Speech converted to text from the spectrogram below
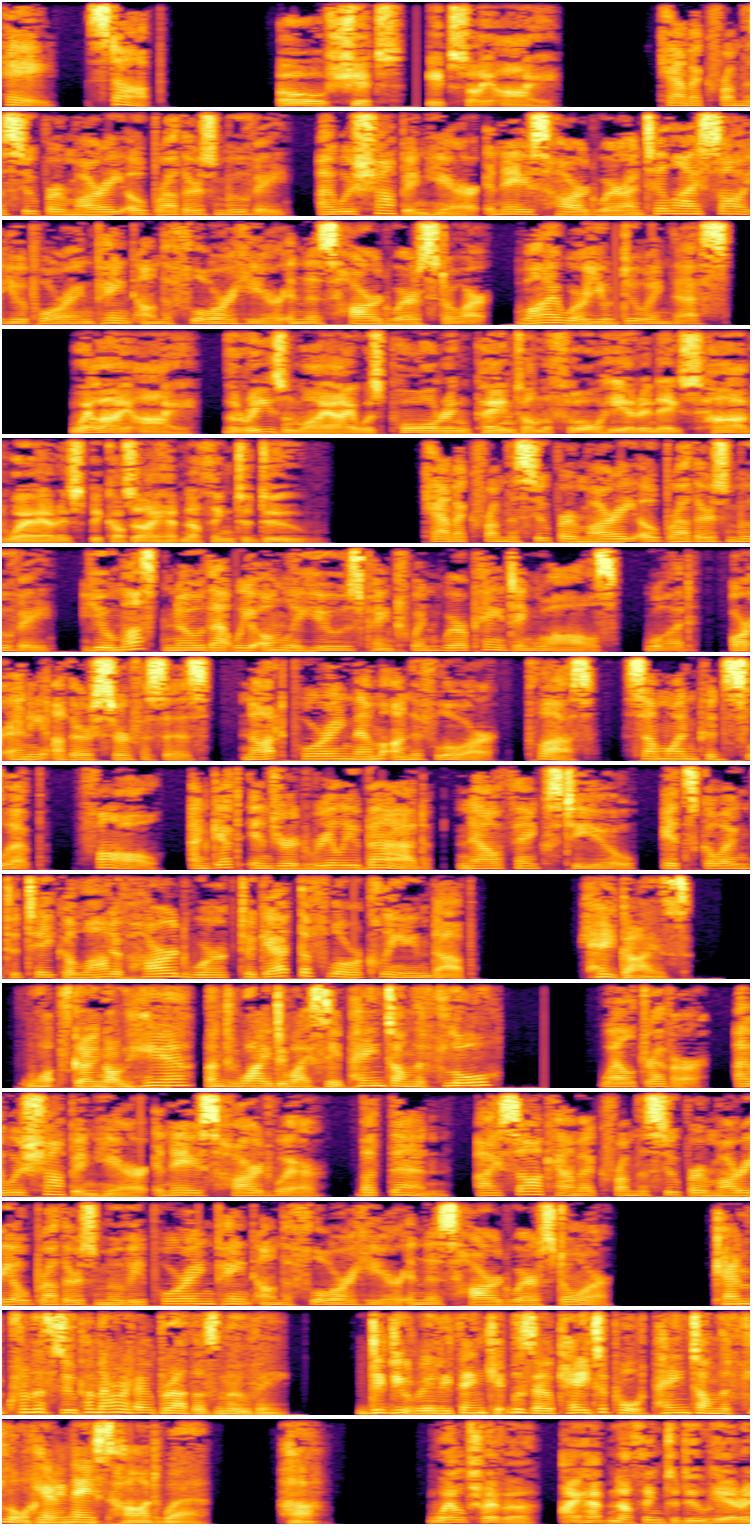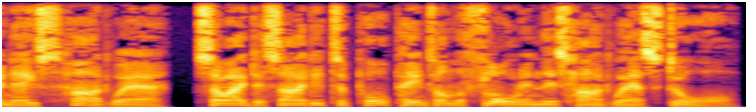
Hey, stop. Oh shit, it's I I. Kamek from the Super Mario Bros. movie. I was shopping here in Ace Hardware until I saw you pouring paint on the floor here in this hardware store. Why were you doing this? Well I I, the reason why I was pouring paint on the floor here in Ace Hardware is because I had nothing to do. Kamek from the Super Mario Bros. movie, you must know that we only use paint when we're painting walls, wood, or any other surfaces, not pouring them on the floor. Plus, someone could slip, fall, and get injured really bad. Now, thanks to you, it's going to take a lot of hard work to get the floor cleaned up. Hey guys. What's going on here, and why do I see paint on the floor? Well, Trevor, I was shopping here in Ace Hardware, but then, I saw Kamek from the Super Mario Bros. movie pouring paint on the floor here in this hardware store. Ken from the Super Mario Bros. movie. Did you really think it was okay to pour paint on the floor here in Ace Hardware? Huh. Well Trevor, I had nothing to do here in Ace Hardware, so I decided to pour paint on the floor in this hardware store.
